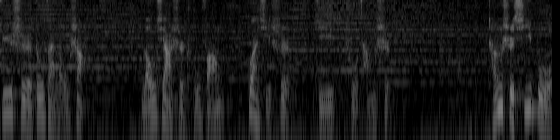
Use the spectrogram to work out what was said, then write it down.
居室都在楼上，楼下是厨房、盥洗室。及储藏室。城市西部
